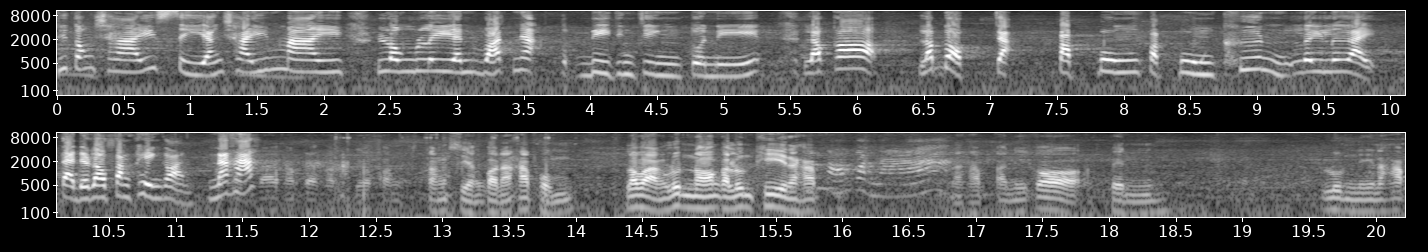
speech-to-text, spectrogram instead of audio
ที่ต้องใช้เสียงใช้ไมค์โรงเรียนวัดเนี่ยดีจริง ๆ ตัวนี้ แล้วก็ระบบจะปรับปรุงปรับปรุงขึ้นเรื่อยๆ แต่เดี๋ยวเราฟังเพลงก่อนนะคะได้ครับได้ครับเดี๋ยวฟังฟังเสียงก่อนนะครับผมระหว่างรุ่นน้องกับรุ่นพี่นะครับน้องก่อนนะนะครับ อันนี้ก็เป็นรุ่นนี้นะครับ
